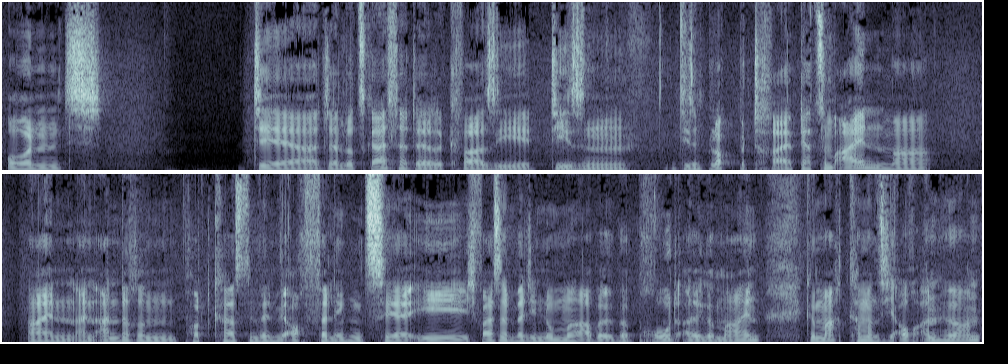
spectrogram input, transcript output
und der, der Lutz Geisler, der quasi diesen, diesen Blog betreibt, der hat zum einen mal einen, einen anderen Podcast, den werden wir auch verlinken, CRE, ich weiß nicht mehr die Nummer, aber über Brot allgemein gemacht, kann man sich auch anhören.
